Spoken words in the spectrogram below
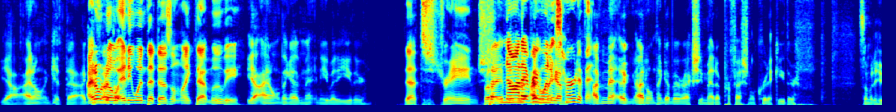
Yeah, I don't get that. I don't know thought- anyone that doesn't like that movie. Yeah, I don't think I've met anybody either. That's strange. But I have not never- everyone has I've- heard of it. I've met. A, I Mm. don't think I've ever actually met a professional critic either. Somebody who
